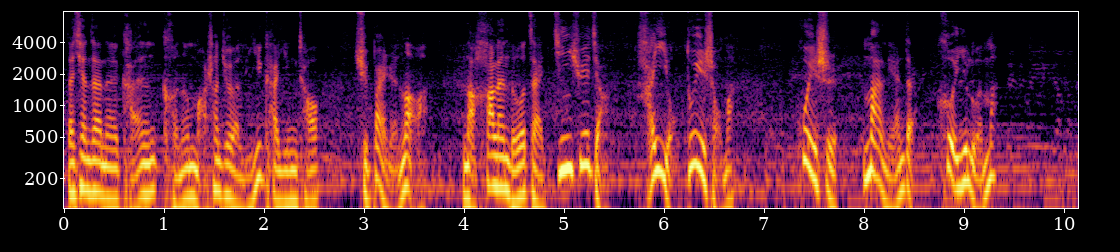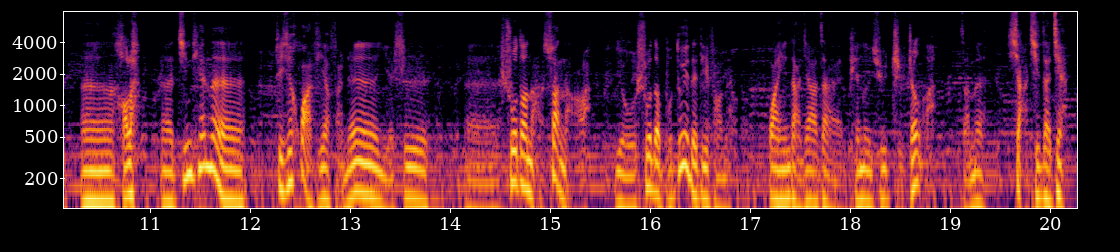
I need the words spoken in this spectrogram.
但现在呢，凯恩可能马上就要离开英超去拜仁了啊，那哈兰德在金靴奖还有对手吗？会是曼联的赫伊伦吗？嗯，好了，呃，今天呢这些话题啊，反正也是，呃，说到哪算哪啊，有说的不对的地方呢，欢迎大家在评论区指正啊，咱们下期再见。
